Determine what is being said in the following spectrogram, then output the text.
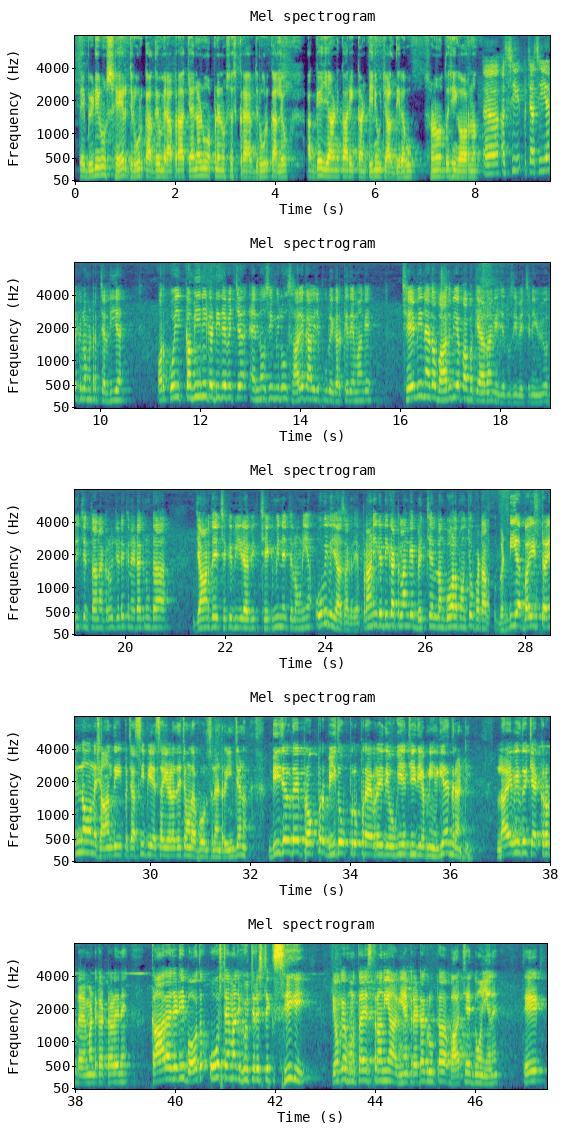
ਤੇ ਵੀਡੀਓ ਨੂੰ ਸ਼ੇਅਰ ਜ਼ਰੂਰ ਕਰ ਦਿਓ ਮੇਰਾ ਭਰਾ ਚੈਨਲ ਨੂੰ ਆਪਣੇ ਨੂੰ ਸਬਸਕ੍ਰਾਈਬ ਜ਼ਰੂਰ ਕਰ ਲਿਓ। ਅੱਗੇ ਜਾਣਕਾਰੀ ਕੰਟੀਨਿਊ ਚੱਲਦੀ ਰਹੂ। ਸੁਣੋ ਤੁਸੀਂ ਗੌਰ ਨਾਲ। ਅਹ 80 85000 ਕਿਲੋਮੀਟਰ ਚੱਲੀ ਹੈ ਔਰ ਕੋਈ ਕਮੀ ਨਹੀਂ ਗੱਡੀ ਦੇ ਵਿੱਚ ਐਨਓਸੀ ਮਿਲੂ ਸਾਰੇ ਕਾਗਜ਼ ਪੂਰੇ ਕਰਕੇ ਦੇਵਾਂਗੇ। 6 ਮਹੀਨਿਆਂ ਤੋਂ ਬਾਅਦ ਵੀ ਆਪਾਂ ਬਕਿਆ ਦਾਂਗੇ ਜੇ ਤੁਸੀਂ ਵੇਚਣੀ ਹੋਈ, ਉਹਦੀ ਚਿੰਤਾ ਨਾ ਕਰੋ, ਜਿਹੜੇ ਕੈਨੇਡਾ, ਕਨੂਡਾ ਜਾਣ ਦੇ ਇੱਛੁਕ ਵੀਰ ਆ ਵੀ 6 ਮਹੀਨੇ ਚਲਾਉਣੀ ਆ, ਉਹ ਵੀ ਲਿਜਾ ਸਕਦੇ ਆ। ਪੁਰਾਣੀ ਗੱਡੀ ਕੱਟ ਲਾਂਗੇ, ਵਿੱਚ ਲੰਗੋਵਾਲ ਪਹੁੰਚੋ ਫਟਾਫਟ। ਗੱਡੀ ਆ ਬਾਈ ਟ੍ਰੈਨੋ ਨਿਸ਼ਾਨ ਦੀ 85 ਪੀਐਸਆਈ ਵਾਲੇ ਦੇ ਚ ਆਉਂਦਾ 4 ਸਿਲੰਡਰ ਇੰਜਨ ਡੀਜ਼ਲ ਤੇ ਪ੍ਰੋਪਰ 20 ਤੋਂ ਉੱਪਰ ਉੱਪਰ ਐਵਰੇਜ ਦੇਊਗੀ, ਇਹ ਚੀਜ਼ ਦੀ ਆਪਣੀ ਹੈਗੀ ਆ ਗਾਰੰਟੀ ਲਾਈਵ ਵੀਲ ਤੁਸੀਂ ਚੈੱਕ ਕਰੋ ਡਾਇਮੰਡ ਕੱਟ ਵਾਲੇ ਨੇ। ਕਾਰ ਆ ਜਿਹੜੀ ਬਹੁਤ, ਉਸ ਟਾਈਮਾਂ 'ਚ ਫਿਊਚਰਿਸਟਿਕ ਸੀਗੀ। ਕਿਉਂਕਿ ਹੁਣ ਤਾਂ ਇਸ ਤਰ੍ਹਾਂ ਦੀਆਂ ਆ ਗਈਆਂ, ਕਰੇਟਾ ਕਰੂਟਾ ਬਾਅਦ 'ਚ ਇਦੋਂ ਆਈਆਂ ਨੇ। ਤੇ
